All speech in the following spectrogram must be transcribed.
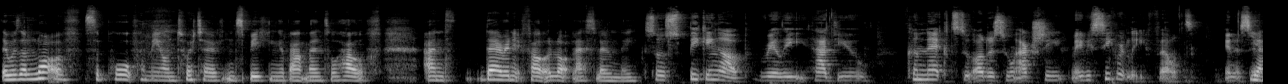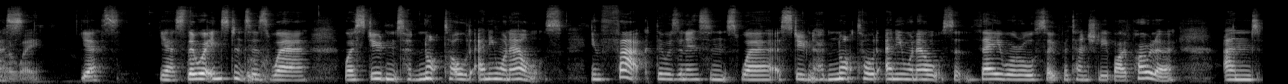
there was a lot of support for me on Twitter in speaking about mental health, and therein it felt a lot less lonely. So, speaking up really had you connect to others who actually maybe secretly felt in a similar yes. way. Yes. Yes, there were instances where where students had not told anyone else. In fact, there was an instance where a student had not told anyone else that they were also potentially bipolar and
